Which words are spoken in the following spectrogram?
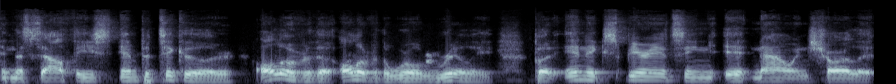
in the southeast in particular all over the all over the world really but in experiencing it now in charlotte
